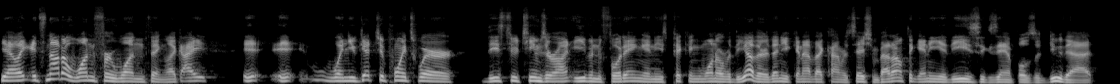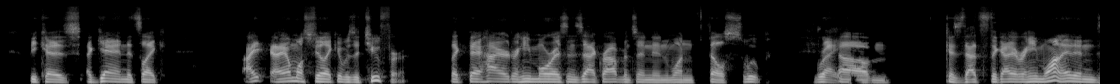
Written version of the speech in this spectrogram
Yeah. Like it's not a one for one thing. Like I, it, it, when you get to points where these two teams are on even footing and he's picking one over the other, then you can have that conversation. But I don't think any of these examples would do that because again, it's like, I, I almost feel like it was a twofer Like they hired Raheem Morris and Zach Robinson in one fell swoop. Right. Um, because that's the guy Raheem wanted, and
